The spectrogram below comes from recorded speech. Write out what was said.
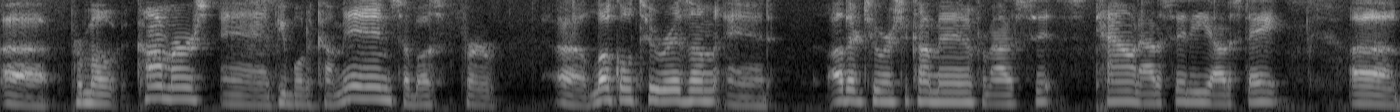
uh, promote commerce and people to come in. So both for uh, local tourism and other tourists to come in from out of ci- town, out of city, out of state. Uh,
